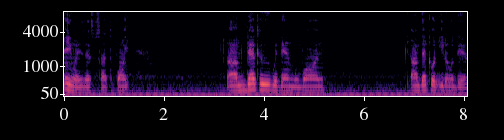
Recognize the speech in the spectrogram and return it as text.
Anyways, that's beside the point. Um, Deku would then move on. Um, Deku and Ida would then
